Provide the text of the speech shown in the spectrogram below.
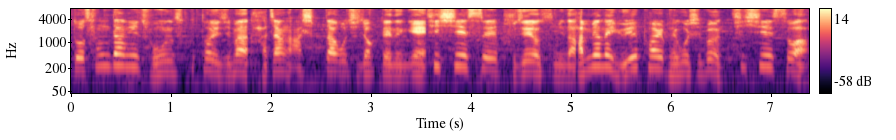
도 상당히 좋은 스쿠터이지만 가장 아쉽다고 지적되는 게 TCS의 부재였습니다. 반면에 UFR 150은 TCS와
